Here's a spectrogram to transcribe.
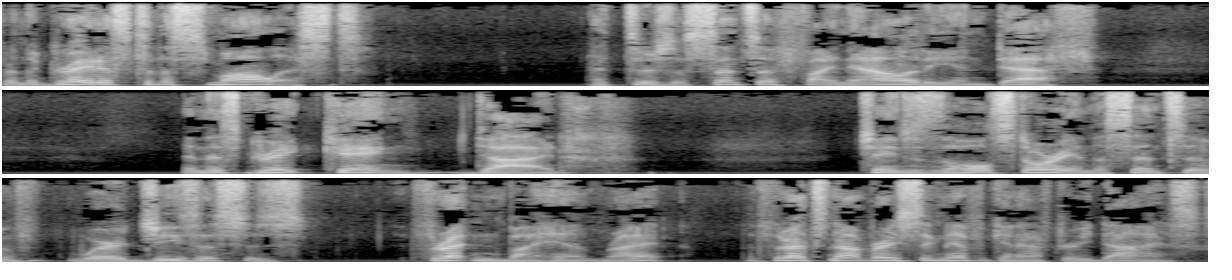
From the greatest to the smallest. That there's a sense of finality in death. And this great king died. Changes the whole story in the sense of where Jesus is threatened by him, right? The threat's not very significant after he dies.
